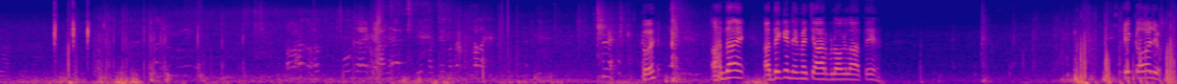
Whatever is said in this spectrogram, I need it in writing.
ਲੈ ਕੇ ਆ ਗਿਆ ਇਹ ਫੱਟੇ ਪਤਾ ਓਏ, ਆਂਦਾ ਏ, ਅੱਧੇ ਘੰਟੇ ਮੈਂ ਚਾਰ ਬਲੌਗ ਲਾਤੇ ਆ। ਜੋ 84 100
